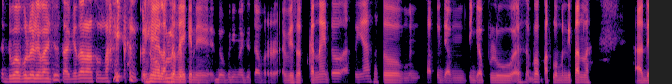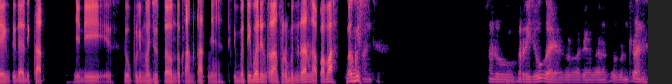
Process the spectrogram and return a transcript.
25 juta kita langsung naikkan ke 20. Iya langsung naikin nih 25 juta per episode. Karena itu aslinya satu satu jam 30 eh, apa 40 menitan lah. Ada yang tidak di cut jadi 25 juta untuk angkatnya tiba-tiba ada yang transfer beneran nggak apa-apa. Bagus. Anjir. Aduh, ngeri juga ya kalau ada yang transfer beneran ya.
